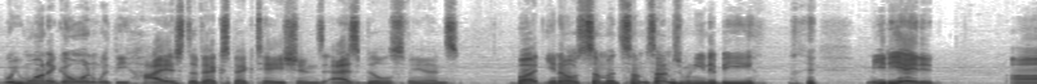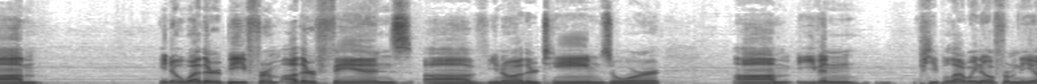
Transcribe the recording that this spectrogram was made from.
we want to go in with the highest of expectations as Bills fans, but you know, some sometimes we need to be mediated. Um, you know, whether it be from other fans of you know other teams or um, even people that we know from the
